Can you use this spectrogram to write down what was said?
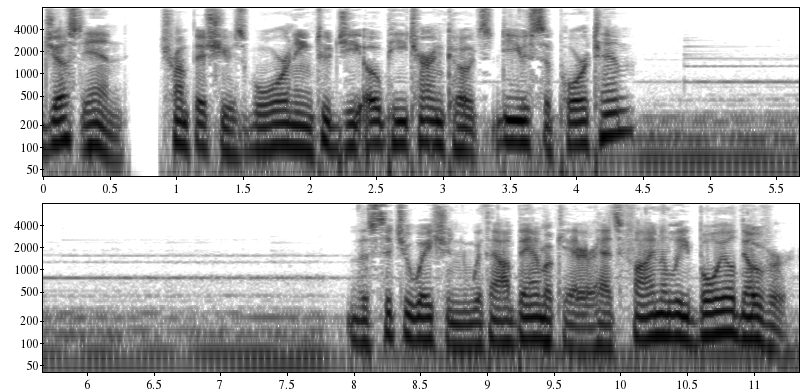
Just in, Trump issues warning to GOP turncoats Do you support him? The situation with Obamacare has finally boiled over.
